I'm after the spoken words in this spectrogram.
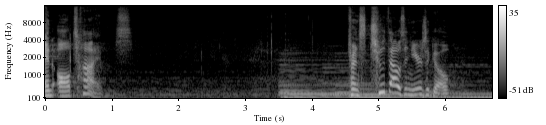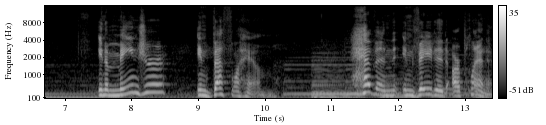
and all times. Friends, 2,000 years ago, in a manger in Bethlehem, heaven invaded our planet.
